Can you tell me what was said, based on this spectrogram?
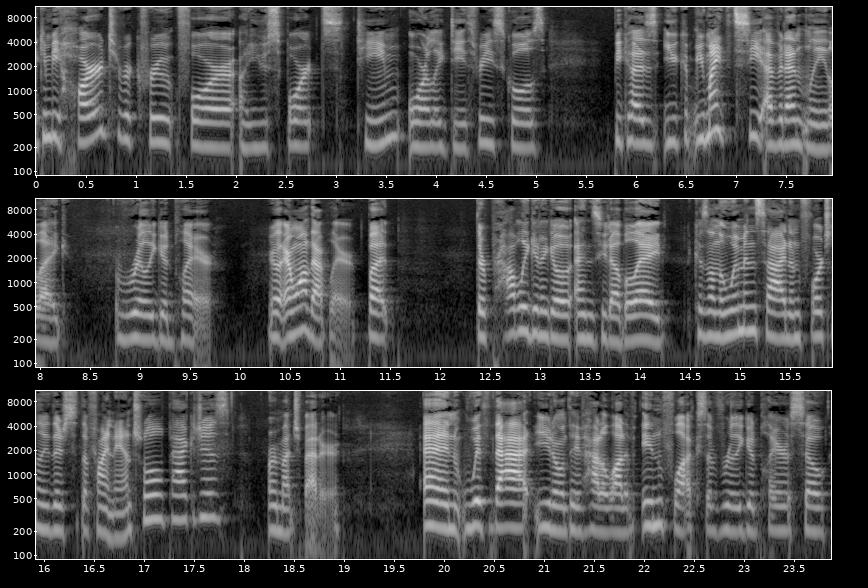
it can be hard to recruit for a U Sports team or like D3 schools because you can, you might see evidently like a really good player. You're like, I want that player, but they're probably going to go NCAA because on the women's side, unfortunately, there's the financial packages are much better. And with that, you know, they've had a lot of influx of really good players. So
